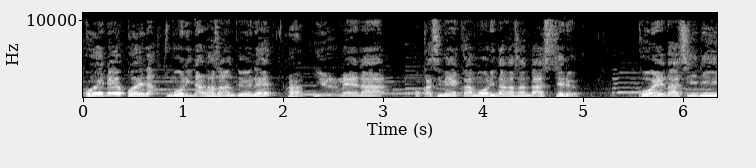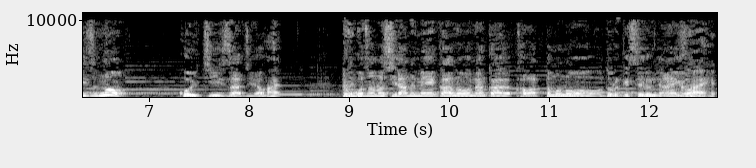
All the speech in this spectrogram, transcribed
これだよ、これだ。森永さんというね、は有名なお菓子メーカー森永さん出してる、小枝シリーズの濃いチーズ味よ。はい。どこぞの知らぬメーカーのなんか変わったものをお届けしてるんじゃないよ。はい。いや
